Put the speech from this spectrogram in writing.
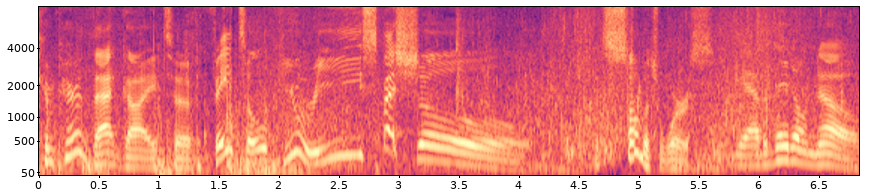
compare that guy to Fatal Fury Special. It's so much worse. Yeah, but they don't know.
